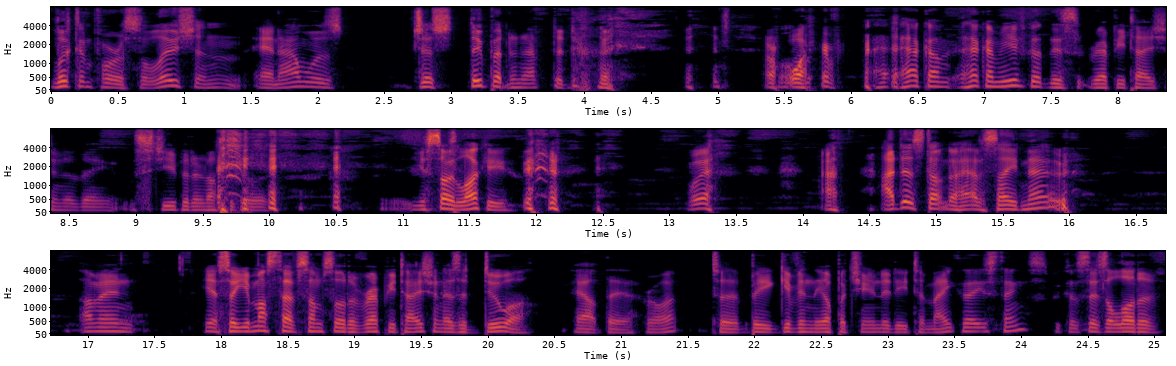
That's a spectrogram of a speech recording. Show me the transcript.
looking for a solution, and I was just stupid enough to do it. or Well, whatever. How come? How come you've got this reputation of being stupid enough to do it? You're so lucky. Well, I I just don't know how to say no. I mean, yeah. So you must have some sort of reputation as a doer out there, right? To be given the opportunity to make these things, because there's a lot of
